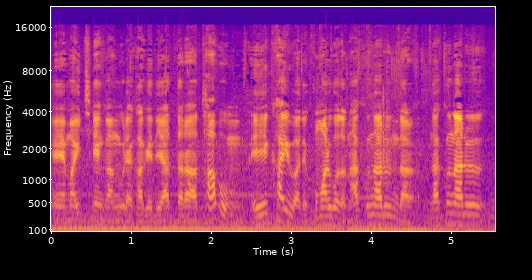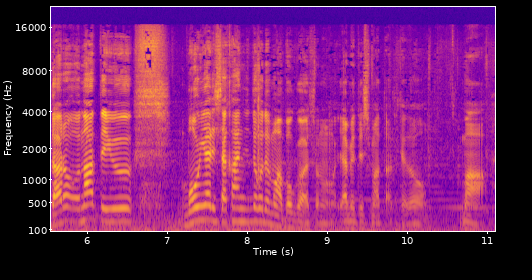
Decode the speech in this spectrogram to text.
えー、まあ1年間ぐらいかけてやったら多分英会話で困ることはなくなるんだなくなるだろうなっていうぼんやりした感じのとこでまあ僕はそのやめてしまったんですけどまあ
